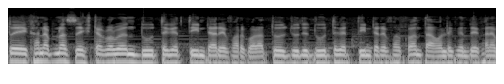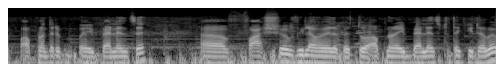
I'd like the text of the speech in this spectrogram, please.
তো এখানে আপনার চেষ্টা করবেন দু থেকে তিনটা রেফার করা তো যদি দু থেকে তিনটা রেফার করেন, তাহলে কিন্তু এখানে আপনাদের এই ব্যালেন্সে পাঁচশো ভিলা হয়ে যাবে। তো আপনার এই ব্যালেন্সটাতে কী হবে?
